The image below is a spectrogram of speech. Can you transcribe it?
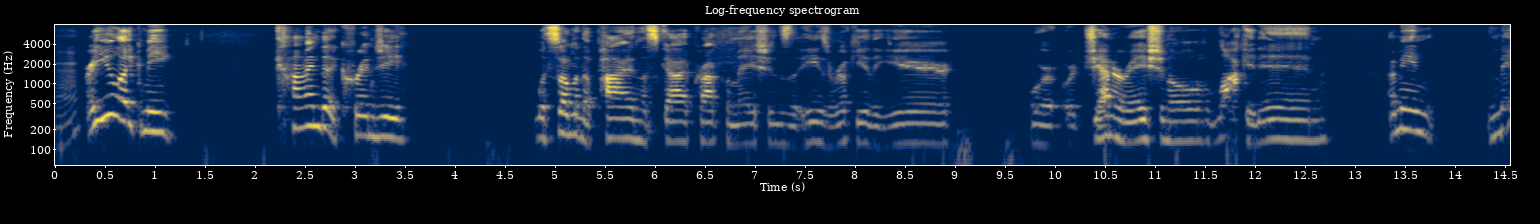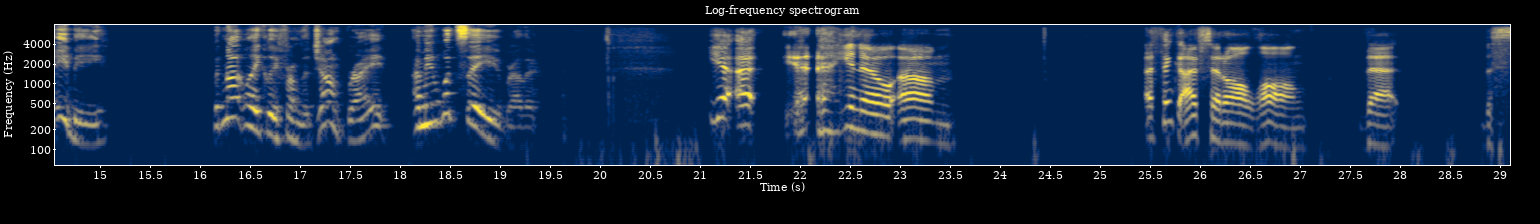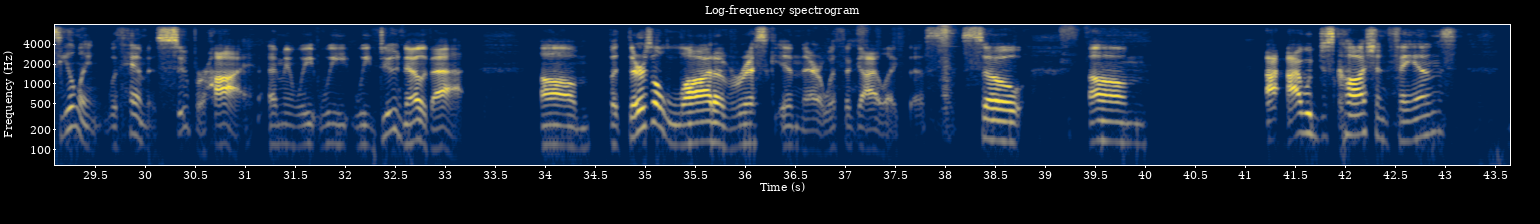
mm-hmm. Are you like me, kind of cringy with some of the pie in the sky proclamations that he's rookie of the year or or generational, lock it in. I mean, maybe, but not likely from the jump, right? I mean, what say you, brother? Yeah, I, you know, um, I think I've said all along that the ceiling with him is super high. I mean, we we we do know that. Um, but there's a lot of risk in there with a guy like this. So um, I, I would just caution fans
